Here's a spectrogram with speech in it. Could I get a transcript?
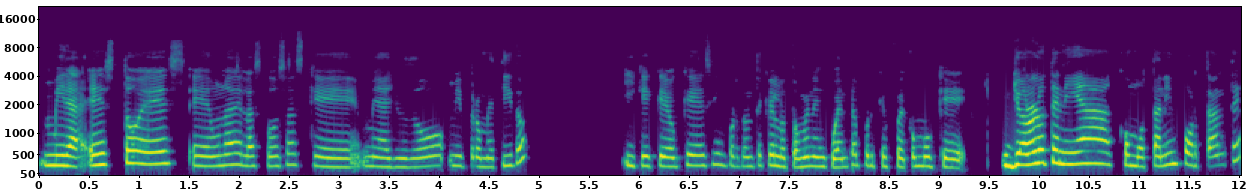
mira, esto es eh, una de las cosas que me ayudó mi prometido y que creo que es importante que lo tomen en cuenta porque fue como que yo no lo tenía como tan importante,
